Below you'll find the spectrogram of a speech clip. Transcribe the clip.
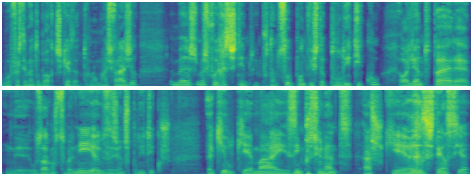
o afastamento do Bloco de Esquerda tornou mais frágil, mas, mas foi resistindo. E, portanto, sob o ponto de vista político, olhando para eh, os órgãos de soberania e os agentes políticos, aquilo que é mais impressionante acho que é a resistência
